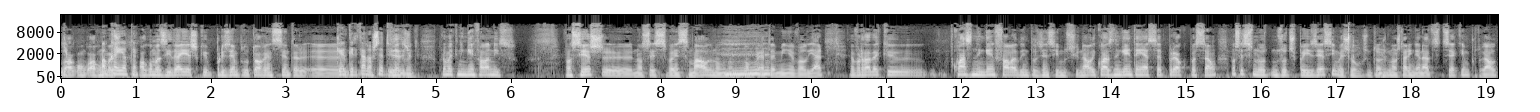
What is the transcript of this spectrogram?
yeah. algumas, okay, okay. algumas ideias que, por exemplo, o Torrent Center... Uh, Quer gritar aos sete Exatamente. O problema é que ninguém fala nisso. Vocês, eh, não sei se bem se mal, não, não me compete a mim avaliar, a verdade é que quase ninguém fala de inteligência emocional e quase ninguém tem essa preocupação. Não sei se no, nos outros países é assim, mas estou não estar enganado se disser que em Portugal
